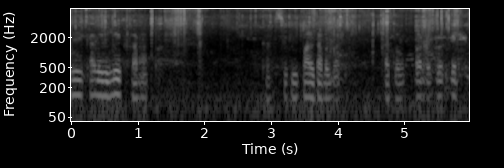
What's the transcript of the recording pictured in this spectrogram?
এই কাগজগুলোই খারাপ। পাল্টা পাল্টা এত পাল্টা কেটে গেল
